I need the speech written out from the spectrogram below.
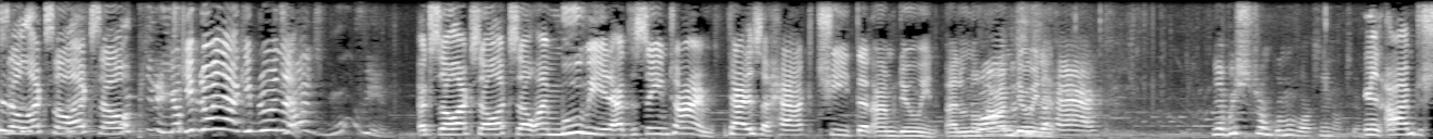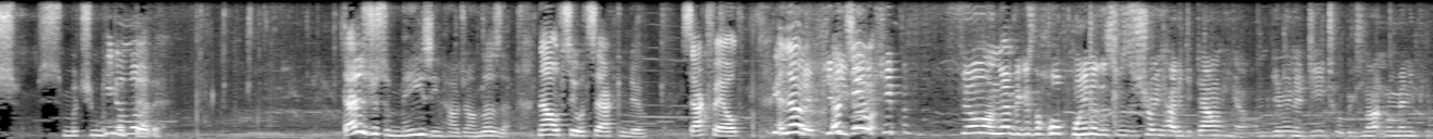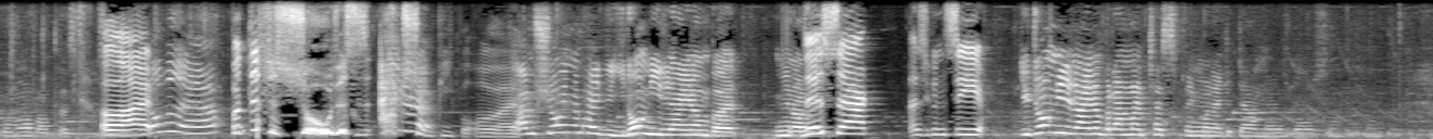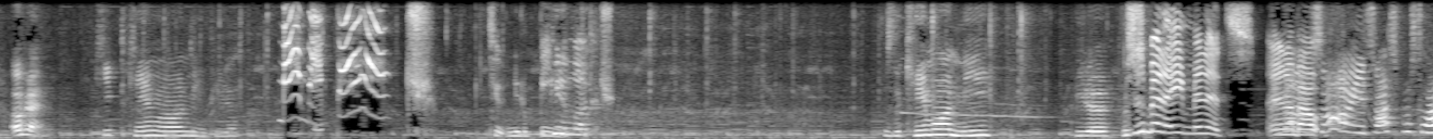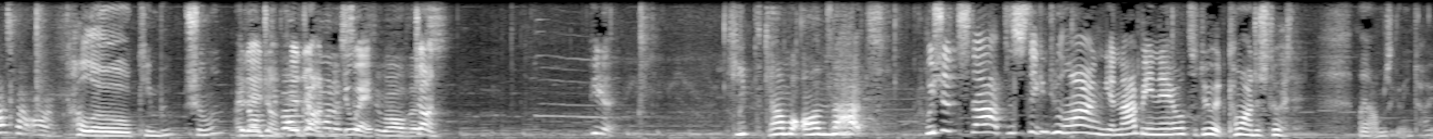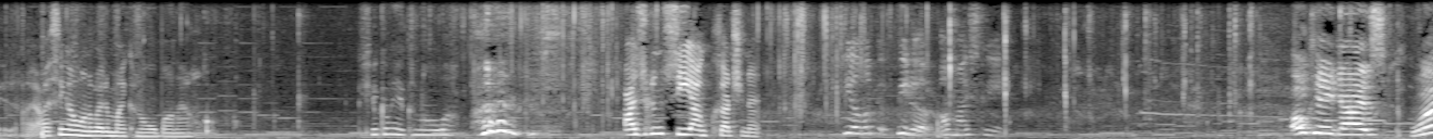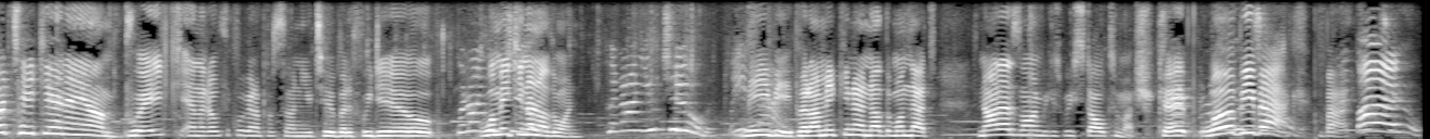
XL, XL, XL. Peter, you Keep doing that. Keep doing that. John's moving. XL, XL, XL. I'm moving at the same time. That is a hack cheat that I'm doing. I don't know Well, how I'm this doing is a it. hack. Yeah, we should jump Grumble Volcano too. And I'm just smooching with Peter, my look. belly. That is just amazing how John does that. Now let's see what Zach can do. Zach failed. And Yeah, now, let's see gotta what, keep the film on them because the whole point of this was to show you how to get down here. I'm giving a detour because not many people know about this. So Alright. over there. But this is so, this is action, people. Alright. I'm showing them how to. You don't need an item, but you know. This Zach, as you can see, You don't need an item, but I'm gonna test something when I get down there as well. So. Okay. Keep the camera on me, Peter. Cute little baby. Peter, look. Is the camera on me, Peter? This has been eight minutes and No, I'm about. sorry, it's not supposed to last that long. Hello, King Boo, chilling. I know, Hey, John. people Hey, John. Do it. through all this. John, Peter. Keep the camera on that. we should stop. This is taking too long. You're not being able to do it. Come on, just do it. My arm's getting tired. I, I think I want to bite of my canola bar now. Here, come here, canola. As you can see, I'm clutching it. Peter, look at Peter on my screen. Okay, guys, we're taking a um, break, and I don't think we're gonna post it on YouTube. But if we do, Put it on we're YouTube. making another one. Put it on YouTube. Please. Maybe, but I'm making another one that's not as long because we stalled too much. Okay, we'll be back. Bye. Bye.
